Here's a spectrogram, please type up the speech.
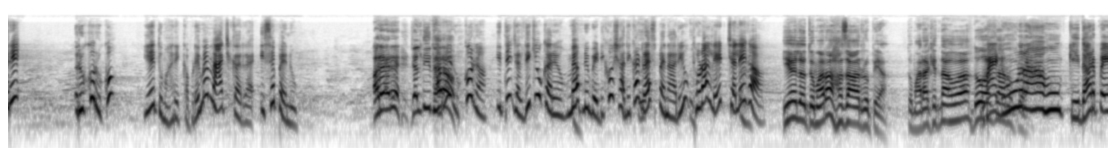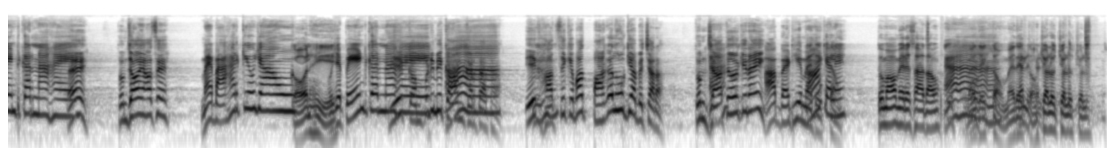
अरे रुको रुको। ये तुम्हारे कपड़े में मैच कर रहा है। इसे पहनो। अरे अरे जल्दी इधर आओ। रुको ना। इतनी जल्दी क्यों कर रहे हो? मैं अपने बेटी को शादी का ड्रेस पहना रही हूँ। थोड़ा लेट चलेगा। ये लो तुम्हारा हज़ार रुपया। तुम्हारा कितना हुआ? दो मैं ढूंढ रहा हूँ किधर पेंट करना है। ए, तुम जाओ यहाँ से। मैं बाहर क्यों जाऊँ? कौन है ये? मुझे पेंट करना ये है। कंपनी में काम करता हाँ। था एक हादसे के बाद पागल हो गया बेचारा। तुम जाते हो कि नहीं? आप बैठिए मैं हाँ, देखता चलें। तुम आओ मेरे साथ आओ। हाँ, मैं हाँ, देखता हूँ मैं देखता हूँ। चलो चलो चलो।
